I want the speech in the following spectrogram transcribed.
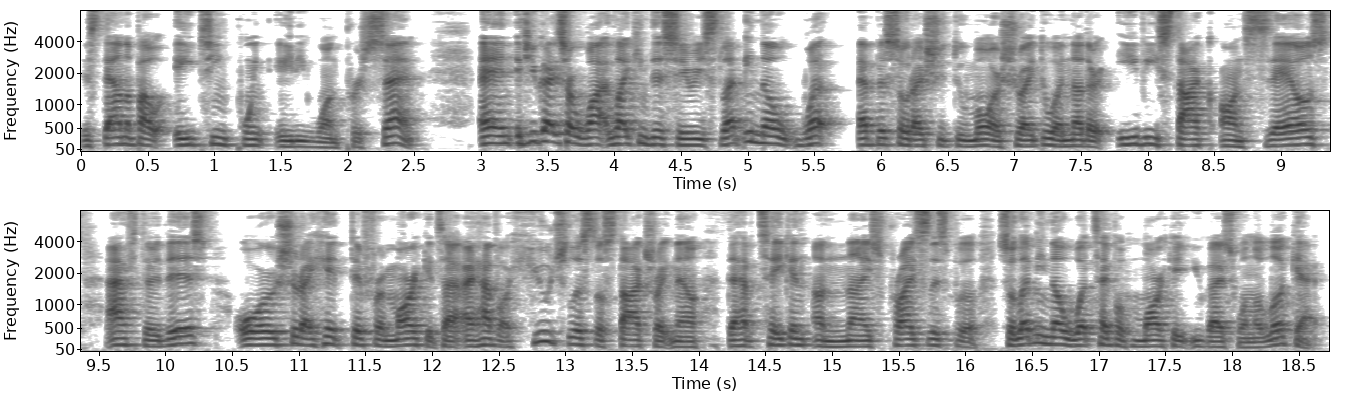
It's down about 18.81%. And if you guys are liking this series, let me know what episode I should do more. Should I do another EV stock on sales after this, or should I hit different markets? I, have a huge list of stocks right now that have taken a nice price list. So let me know what type of market you guys want to look at.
